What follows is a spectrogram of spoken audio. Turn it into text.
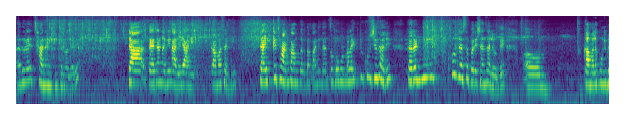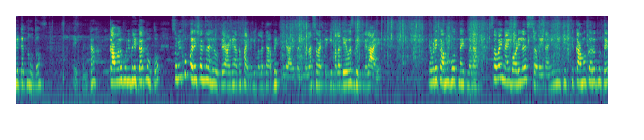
अदरवाईज छान आहे किचन वगैरे. त्या त्या ज्या नवीन आलेल्या आहेत कामासाठी त्या इतके छान काम करतात आणि त्यांचं बघून मला इतकी खुशी झाली कारण मी खूप जास्त परेशान झाले होते. कामाला कोणी भेटत नव्हतं. एक मिनटं कामाला कोणी भेटत नव्हतं. सो मी खूप परेशान झाले होते आणि आता फायनली मला त्या भेटलेल्या आहेत आणि मला असं वाटतं की मला देवच भेटलेला आहे. एवढे कामं होत नाहीत मला. सवय नाही बॉडीलाच सवय नाही. मी तितकी कामं करत होते.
